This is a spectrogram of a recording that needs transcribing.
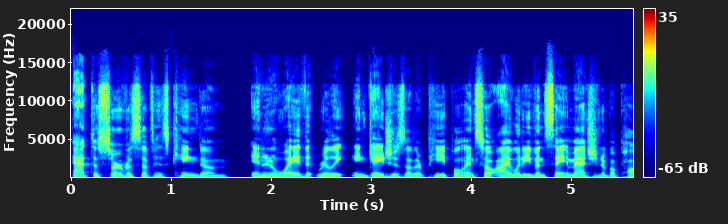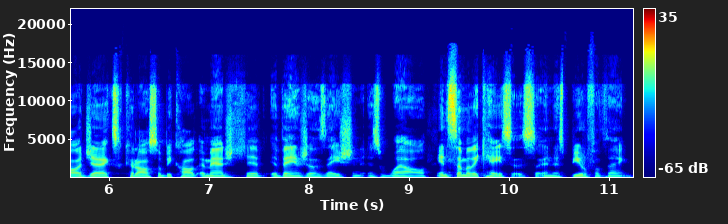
at the service of his kingdom in a way that really engages other people. And so I would even say imaginative apologetics could also be called imaginative evangelization as well in some of the cases. And it's a beautiful thing.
